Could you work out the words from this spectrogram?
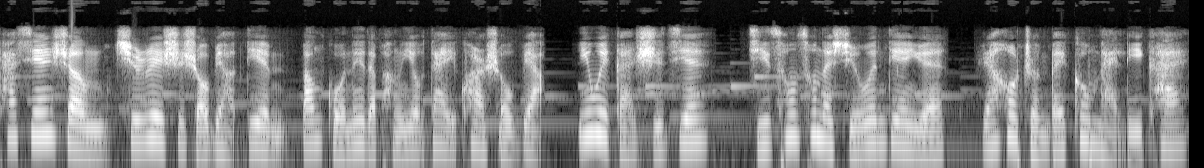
他先生去瑞士手表店帮国内的朋友带一块手表，因为赶时间，急匆匆地询问店员，然后准备购买离开。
